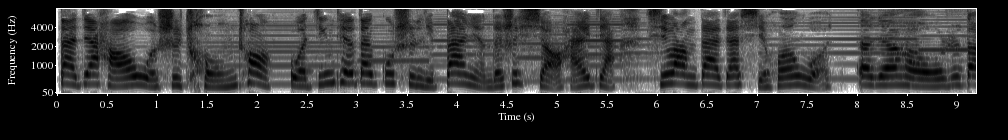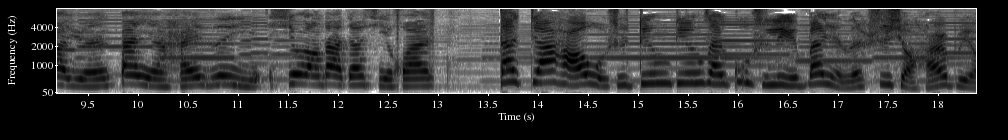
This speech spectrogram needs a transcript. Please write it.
大家好，我是虫虫，我今天在故事里扮演的是小海甲，希望大家喜欢我。大家好，我是大圆，扮演孩子乙，希望大家喜欢。大家好，我是丁丁，在故事里扮演的是小孩饼。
